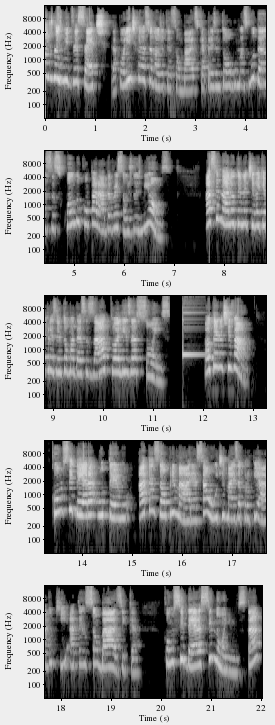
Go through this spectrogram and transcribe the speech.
versão de 2017 da Política Nacional de Atenção Básica apresentou algumas mudanças quando comparada à versão de 2011. Assinale a alternativa que apresenta uma dessas atualizações. Alternativa A. Considera o termo atenção primária à saúde mais apropriado que atenção básica. Considera sinônimos, tá?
